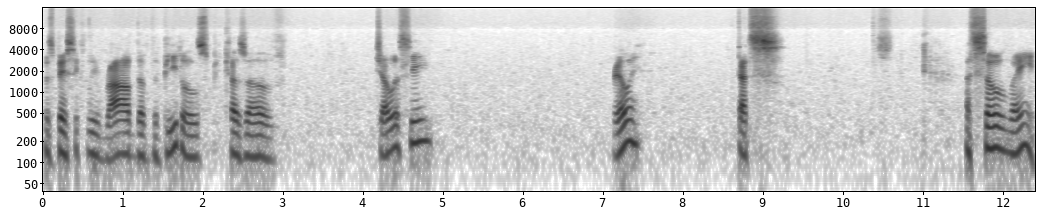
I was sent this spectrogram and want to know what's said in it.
was basically robbed of the Beatles because of jealousy. Really? That's that's so lame.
